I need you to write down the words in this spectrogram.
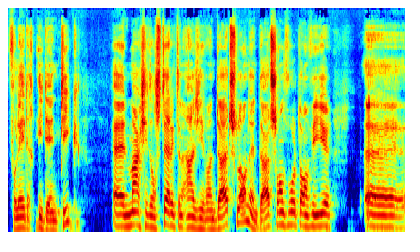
Volledig identiek. En maakt zich dan sterk ten aanzien van Duitsland. En Duitsland wordt dan weer, eh,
